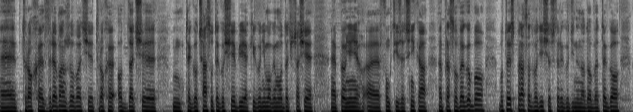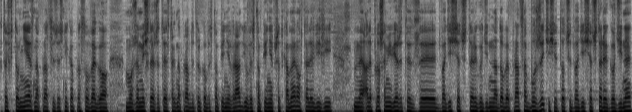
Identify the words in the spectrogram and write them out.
e, trochę zrewanżować się, trochę oddać e, tego czasu, tego siebie, jakiego nie mogę oddać w czasie e, pełnienia e, funkcji rzecznika e, prasowego, bo, bo to jest praca 24 godziny na dobę. Tego ktoś, kto nie zna pracy rzecznika prasowego, może myślę, że to jest tak naprawdę tylko wystąpienie w radiu, wystąpienie przed kamerą w telewizji, m, ale proszę mi wierzyć, to jest e, 24 godziny na dobę praca, bo życie się toczy 24 godziny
